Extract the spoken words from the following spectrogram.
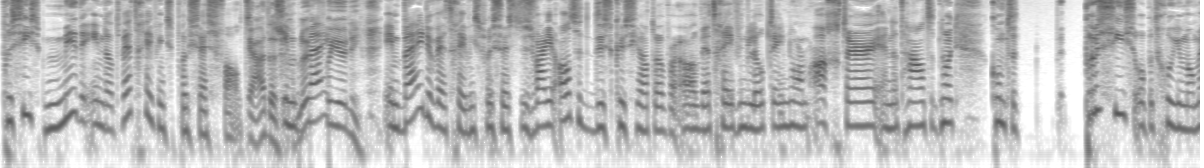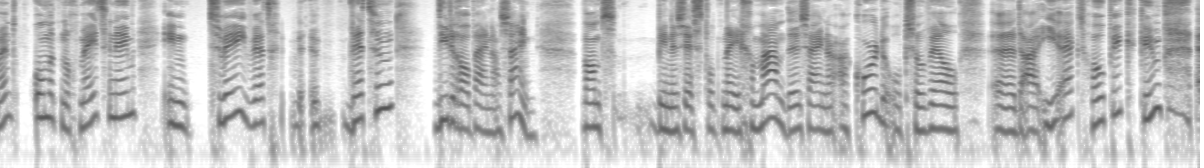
precies midden in dat wetgevingsproces valt. Ja, dat is In gelukt bij- voor jullie. In beide wetgevingsprocessen. Dus waar je altijd de discussie had over. Oh, wetgeving loopt enorm achter en het haalt het nooit. Komt het precies op het goede moment om het nog mee te nemen. In twee wet, wetten die er al bijna zijn. Want binnen zes tot negen maanden zijn er akkoorden op zowel uh, de AI-act, hoop ik, Kim,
